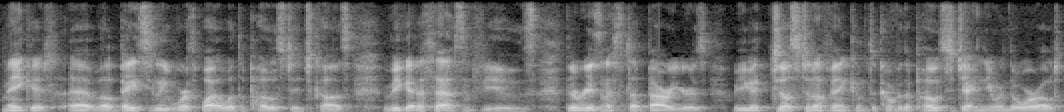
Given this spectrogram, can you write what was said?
make it, uh, well, basically worthwhile with the postage, because if we get a thousand views, the reason I set up barriers, we get just enough income to cover the postage anywhere in the world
